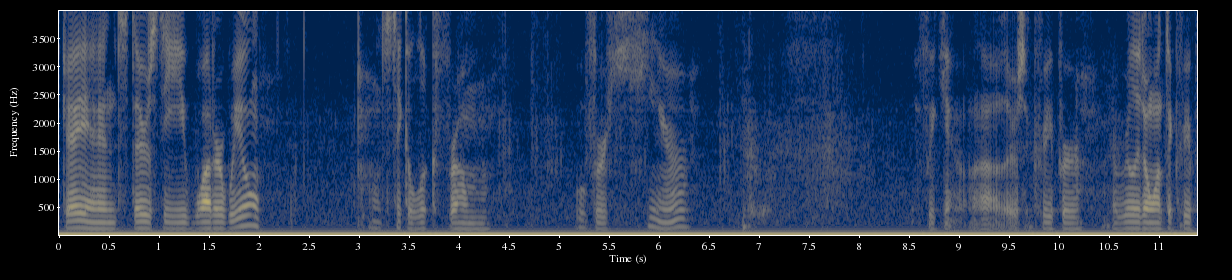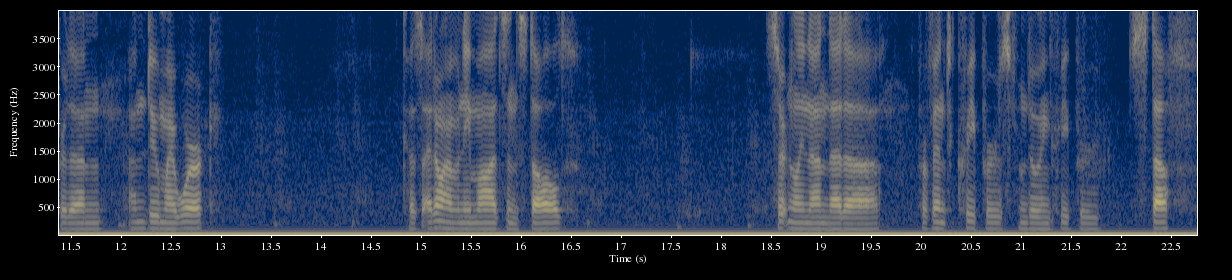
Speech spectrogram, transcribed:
Okay, and there's the water wheel. Let's take a look from over here we can, uh, there's a creeper. I really don't want the creeper to un undo my work. because I don't have any mods installed. Certainly none that uh, prevent creepers from doing creeper stuff.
